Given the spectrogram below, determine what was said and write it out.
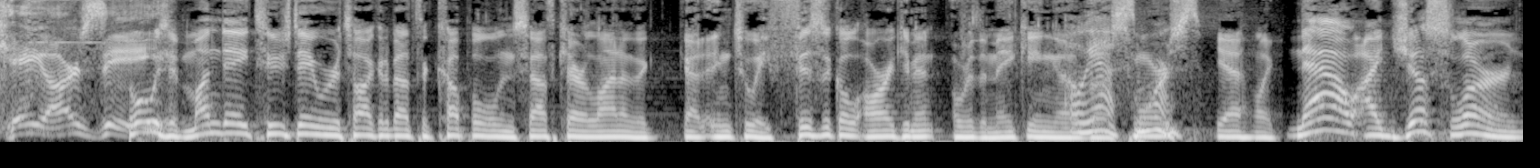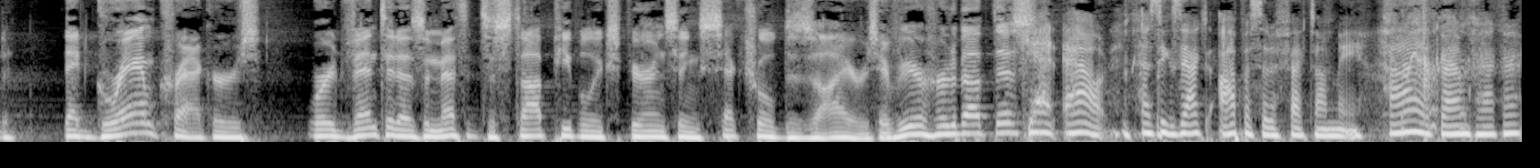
KRZ. What was it? Monday, Tuesday, we were talking about the couple in South Carolina that got into a physical argument over the making of Oh, yeah, uh, s'mores. Yeah, like now I just learned that graham crackers were invented as a method to stop people experiencing sexual desires. Have you ever heard about this? Get out. Has the exact opposite effect on me. Hi, graham cracker.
